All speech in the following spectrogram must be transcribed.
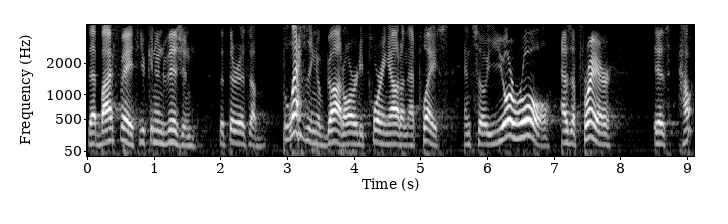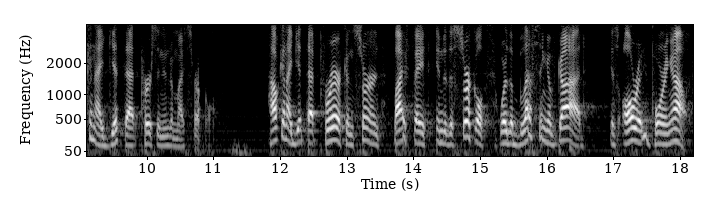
that by faith you can envision that there is a blessing of God already pouring out on that place. And so your role as a prayer is how can I get that person into my circle? How can I get that prayer concern by faith into the circle where the blessing of God is already pouring out?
